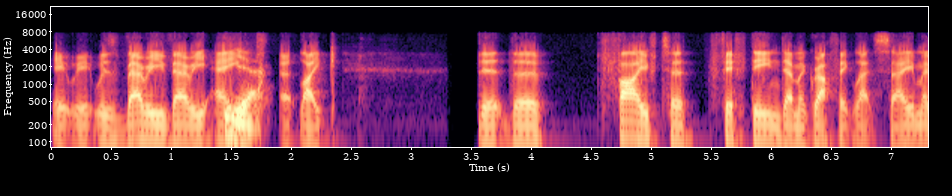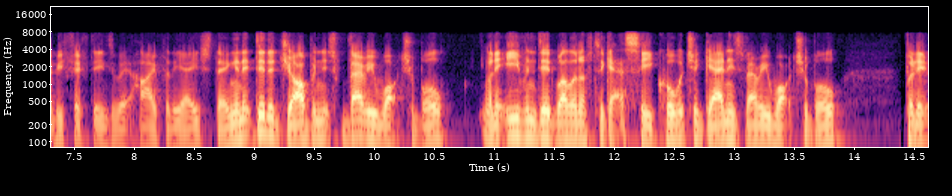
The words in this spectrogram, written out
It, it was very, very aimed Yeah. at like the the five to fifteen demographic, let's say. Maybe 15's a bit high for the age thing, and it did a job, and it's very watchable. And it even did well enough to get a sequel, which again is very watchable, but it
